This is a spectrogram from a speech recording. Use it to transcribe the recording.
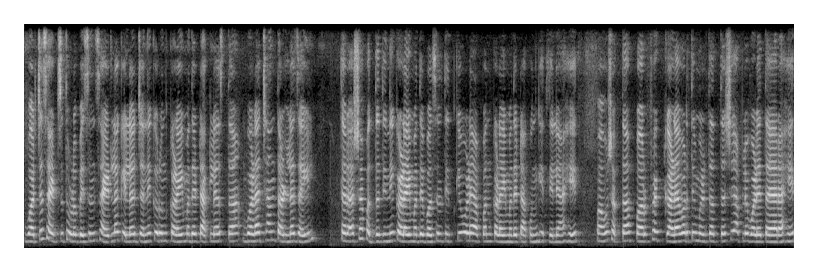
वरच्या साईडचं थोडं बेसन साईडला केलं जेणेकरून कढईमध्ये टाकले असता वडा छान तळला जाईल. तर अशा पद्धतीने कढईमध्ये बसेल तितके वडे आपण कढईमध्ये टाकून घेतलेले आहेत. पाहू शकता परफेक्ट गाळ्यावरती मिळतात तसे आपले वडे तयार आहेत.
